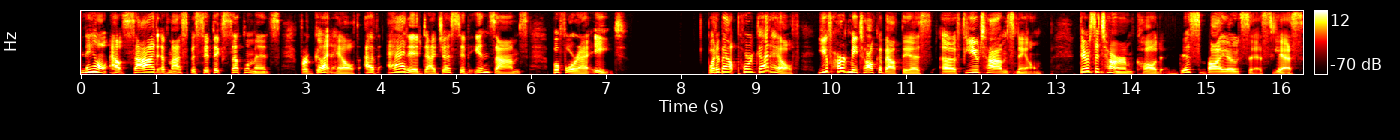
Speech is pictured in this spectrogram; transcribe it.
Now, outside of my specific supplements for gut health, I've added digestive enzymes before I eat. What about poor gut health? You've heard me talk about this a few times now. There's a term called dysbiosis. Yes,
